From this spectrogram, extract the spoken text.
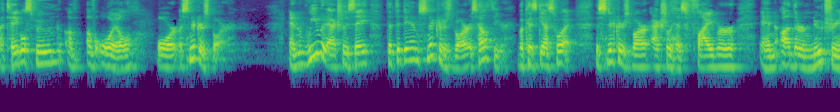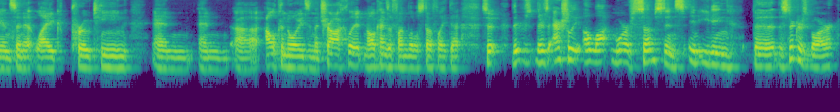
A tablespoon of, of oil or a Snickers bar? And we would actually say that the damn Snickers bar is healthier because guess what? The Snickers bar actually has fiber and other nutrients in it like protein and and uh, alkaloids in the chocolate and all kinds of fun little stuff like that. So there's there's actually a lot more of substance in eating the the Snickers bar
